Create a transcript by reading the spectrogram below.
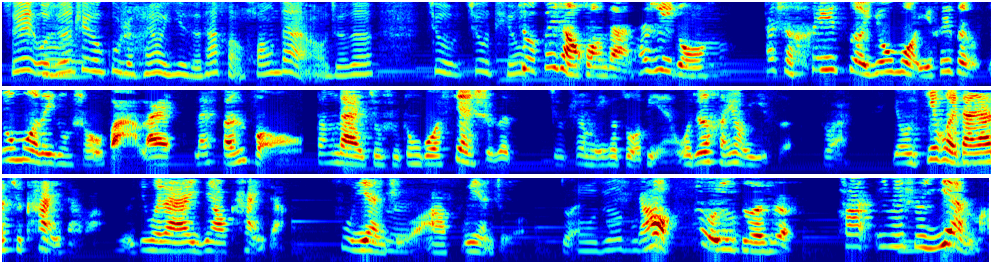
所以我觉得这个故事很有意思，它很荒诞，我觉得就就挺就非常荒诞，它是一种它是黑色幽默，以黑色幽默的一种手法来来反讽当代就是中国现实的就这么一个作品，我觉得很有意思，对，有机会大家去看一下吧，有机会大家一定要看一下《赴宴者》啊，《赴宴者》，对，我觉得，然后最有意思的是，他因为是宴嘛，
